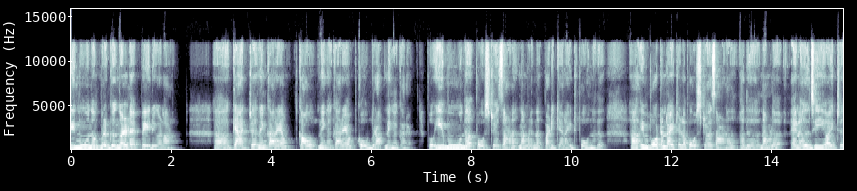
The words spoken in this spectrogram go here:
ഈ മൂന്ന് മൃഗങ്ങളുടെ പേരുകളാണ്. കാറ്റ് നിങ്ങൾക്കറിയാം കൗ നിങ്ങൾക്കറിയാം കോബ്ര നിങ്ങൾക്കറിയാം. അപ്പോൾ ഈ മൂന്ന് പോസ്റ്റേഴ്സാണ് നമ്മളിന്ന് പഠിക്കാനായിട്ട് പോകുന്നത്. ഇമ്പോർട്ടന്റ് ആയിട്ടുള്ള പോസ്റ്റേഴ്സാണ് അത് നമ്മൾ എനർജി ആയിട്ട്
